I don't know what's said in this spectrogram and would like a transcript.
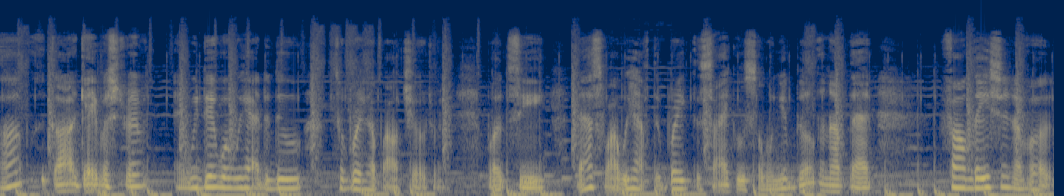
Uh, God gave us strength, and we did what we had to do to bring up our children. But see, that's why we have to break the cycle. So when you're building up that foundation of a,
